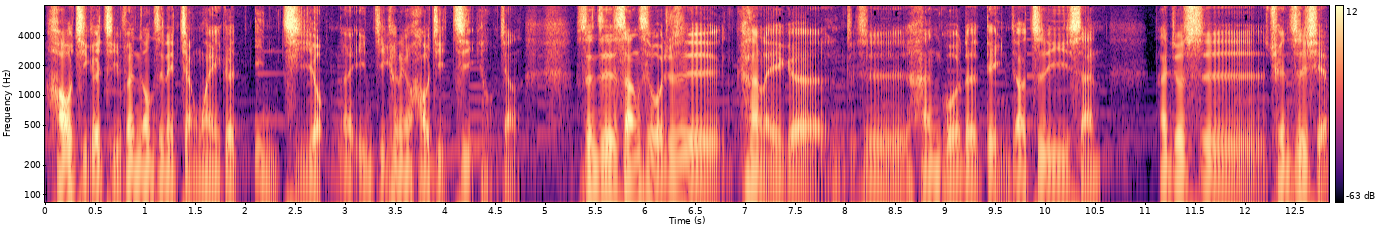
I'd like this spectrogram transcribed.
好几个几分钟之内讲完一个影集哦。那影集可能有好几季哦，这样。甚至上次我就是看了一个，就是韩国的电影叫《智异山》。那就是全智贤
